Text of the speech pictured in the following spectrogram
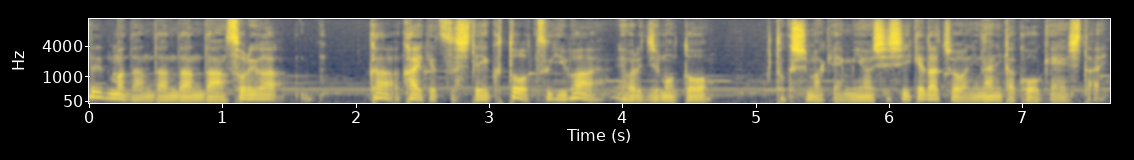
で、まあ、だんだんだんだんそれがが解決していくと次はやはり地元徳島県三好市池田町に何か貢献したい。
